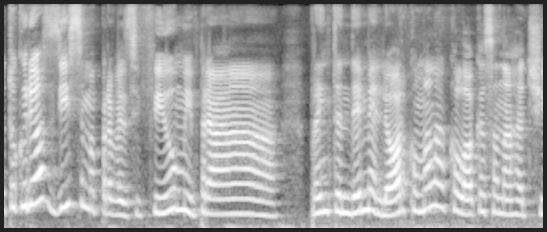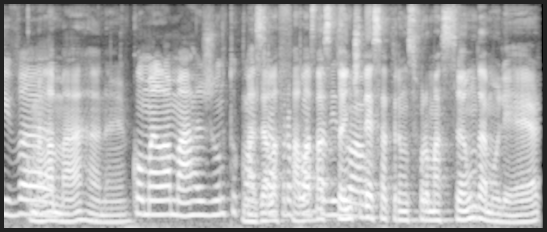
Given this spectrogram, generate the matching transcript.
Eu tô curiosíssima pra ver esse filme, pra, pra entender melhor como ela coloca essa narrativa. Como ela amarra, né? como ela amarra junto com Mas essa ela proposta fala bastante visual. Uhum. dessa transformação da mulher,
